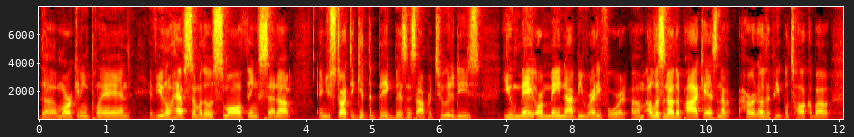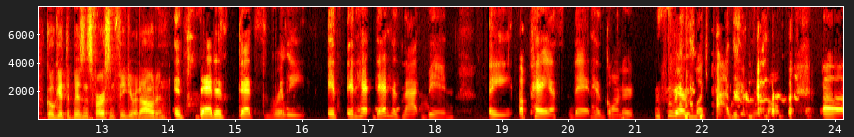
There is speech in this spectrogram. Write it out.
the marketing plan if you don't have some of those small things set up and you start to get the big business opportunities, you may or may not be ready for it. Um, I listen to other podcasts and I've heard other people talk about go get the business first and figure it out. And it's that is that's really it. It ha- that has not been a a path that has garnered very much positive results. Uh,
